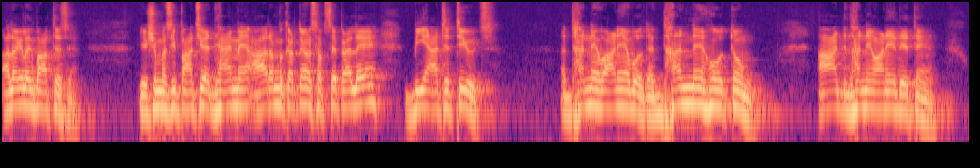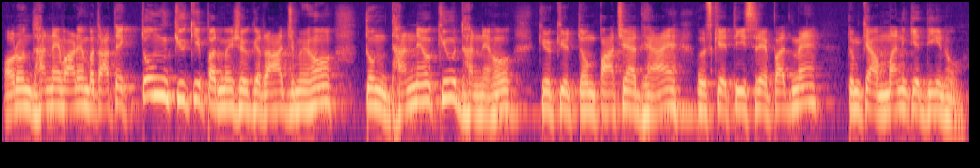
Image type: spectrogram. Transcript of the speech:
अलग अलग बातें से। यीशु मसीह पाँचवें अध्याय में आरंभ करते हैं और सबसे पहले बी एटीट्यूड्स धन्यवाणियाँ बोलते हैं, धन्य हो तुम। आठ धन्यवाणियाँ देते हैं। और उन धन्यवाणों में बताते, तुम क्योंकि परमेश्वर के राज्य में हो, तुम धन्य हो, क्यों धन्य हो? क्योंकि तुम पाँचवें अध्याय, उसके तीसरे पद में, तुम क्या मन के दीन हो?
